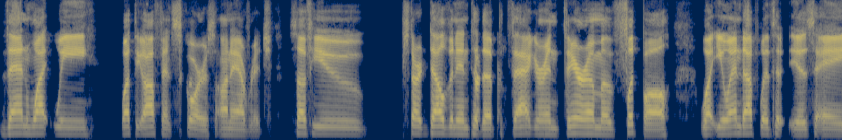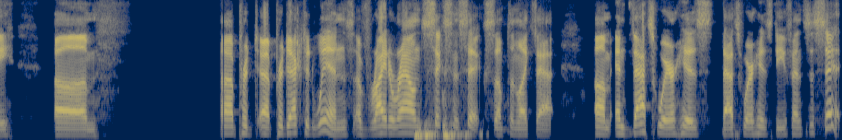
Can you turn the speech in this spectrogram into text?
than what we what the offense scores on average. So if you start delving into the Pythagorean theorem of football, what you end up with is a, um, pro- a projected wins of right around six and six, something like that. Um, and that's where his that's where his defenses sit,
